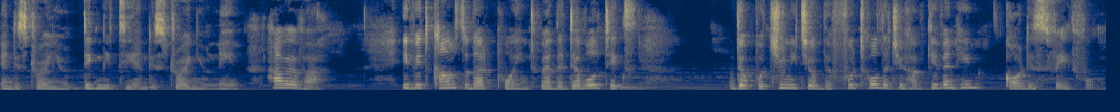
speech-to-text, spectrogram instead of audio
and destroying your dignity and destroying your name. However, if it comes to that point where the devil takes the opportunity of the foothold that you have given him, God is faithful.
